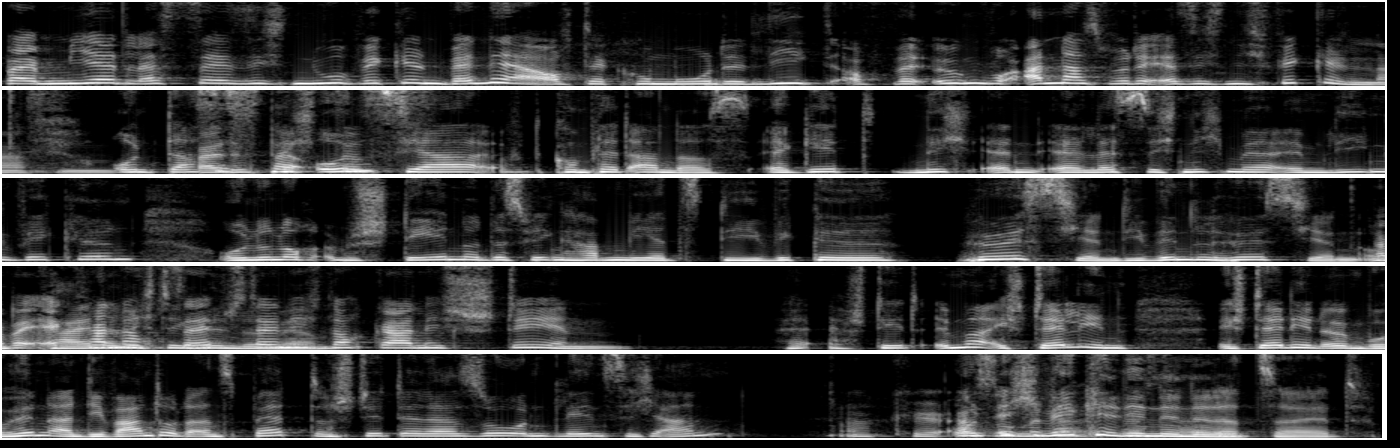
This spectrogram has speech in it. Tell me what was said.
Bei mir lässt er sich nur wickeln, wenn er auf der Kommode liegt. Auf, irgendwo anders würde er sich nicht wickeln lassen. Und das ist bei nicht uns das- ja komplett anders. Er geht nicht, er, er lässt sich nicht mehr im Liegen wickeln und nur noch im Stehen und deswegen haben wir jetzt die Wickelhöschen, die Windelhöschen Aber er kann doch selbstständig noch gar nicht stehen. Er steht immer, ich stelle ihn, ich stelle ihn irgendwo hin, an die Wand oder ans Bett, dann steht er da so und lehnt sich an Okay. und Ach so, ich wickel ihn in der Zeit.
